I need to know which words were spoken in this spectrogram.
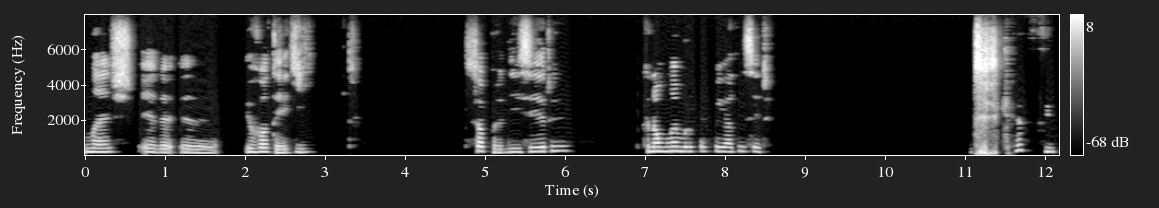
Mas era, eh, eu voltei aqui só para dizer que não me lembro o que é que eu ia dizer. Esqueci.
